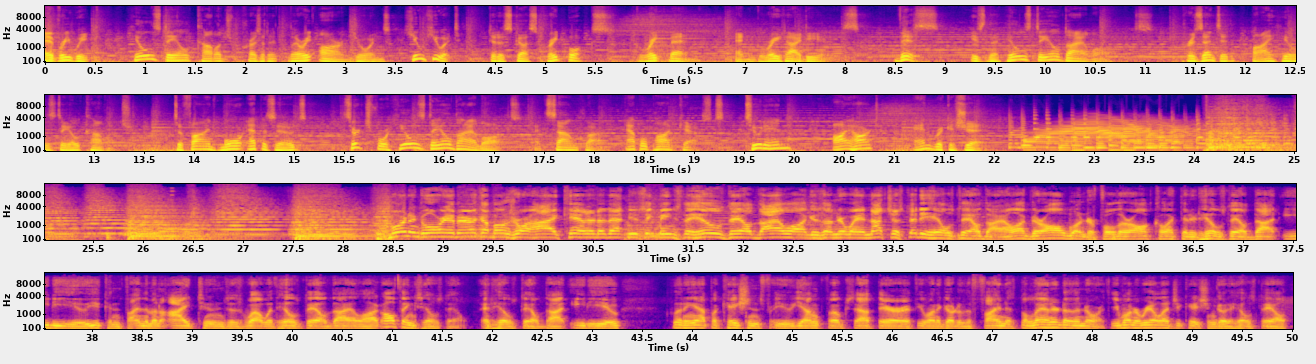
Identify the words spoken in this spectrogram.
Every week, Hillsdale College President Larry Arnn joins Hugh Hewitt to discuss great books, great men, and great ideas. This is the Hillsdale Dialogues, presented by Hillsdale College. To find more episodes, search for Hillsdale Dialogues at SoundCloud, Apple Podcasts, TuneIn, iHeart, and Ricochet. Morning, Glory America, bonjour, hi Canada. That music means the Hillsdale Dialogue is underway, and not just any Hillsdale Dialogue. They're all wonderful. They're all collected at hillsdale.edu. You can find them on iTunes as well with Hillsdale Dialogue. All things Hillsdale at hillsdale.edu, including applications for you young folks out there if you want to go to the finest, the Leonard of the North. You want a real education, go to Hillsdale.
